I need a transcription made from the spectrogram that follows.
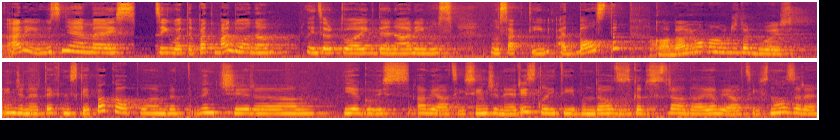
arī uzņēmējs, dzīvo tepat Madonā. Līdz ar to ikdienā arī mūs, mūs aktīvi atbalsta. Kādā jomā viņš darbojas? Inženiertehniskie pakalpojumi, bet viņš ir um, ieguvis aviācijas inženieru izglītību un daudzus gadus strādāja aviācijas nozarē,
